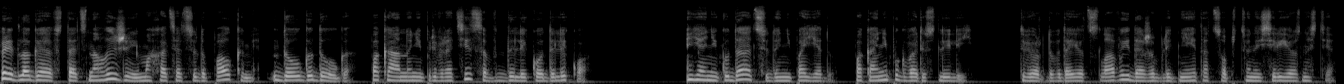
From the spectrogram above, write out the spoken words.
Предлагаю встать на лыжи и махать отсюда палками долго-долго, пока оно не превратится в далеко-далеко. Я никуда отсюда не поеду, пока не поговорю с Лилей. Твердо выдает Слава и даже бледнеет от собственной серьезности.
